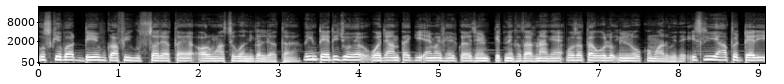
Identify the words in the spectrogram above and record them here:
उसके बाद डेव काफ़ी गुस्सा जाता है और वहाँ से वह निकल जाता है। लेकिन टेरी जो है, वह जानता है की एम का एजेंट कितने खतरनाक है। हो सकता है वो लोग इन लोगों को मार भी दे। इसलिए यहाँ पे टेरी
